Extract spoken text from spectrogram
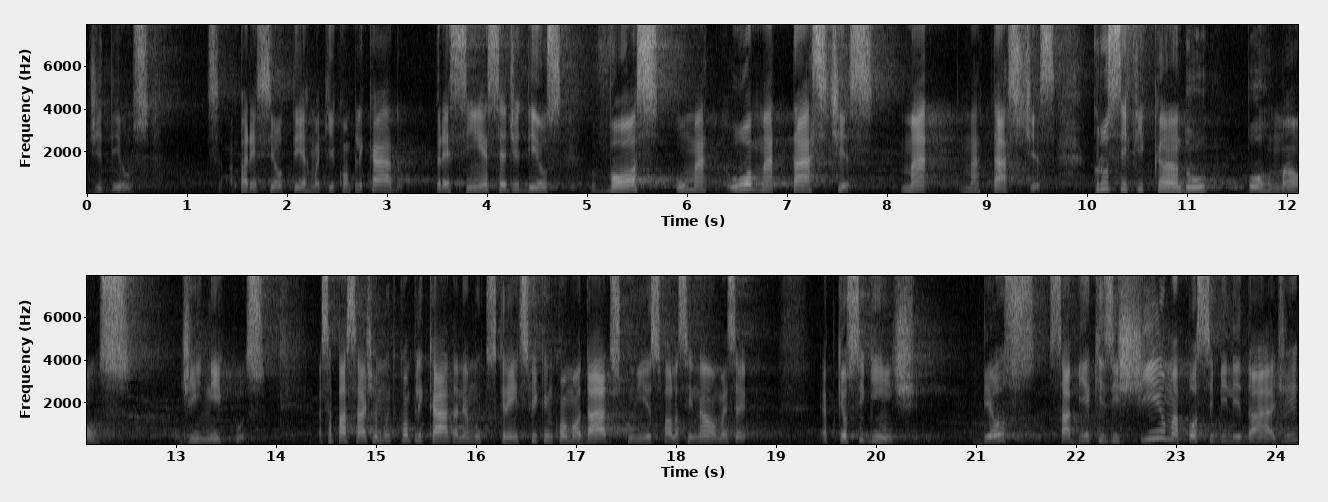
de Deus. Apareceu o termo aqui complicado. Presciência de Deus, vós o matastes, matastes, crucificando-o por mãos de iníquos. Essa passagem é muito complicada, né? muitos crentes ficam incomodados com isso, falam assim: não, mas é, é porque é o seguinte, Deus sabia que existia uma possibilidade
